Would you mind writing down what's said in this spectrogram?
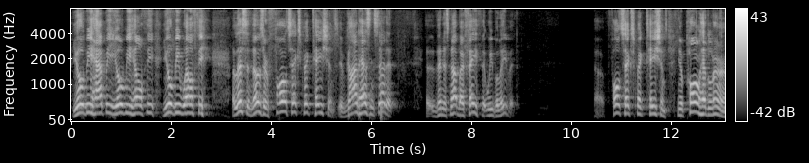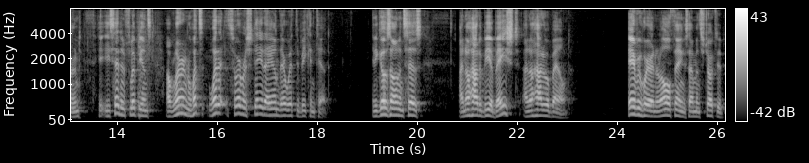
you'll be happy, you'll be healthy, you'll be wealthy. Listen, those are false expectations. If God hasn't said it, then it's not by faith that we believe it. Uh, false expectations. You know, Paul had learned, he, he said in Philippians, I've learned what's, whatsoever state I am therewith to be content. And he goes on and says, I know how to be abased, I know how to abound. Everywhere and in all things I'm instructed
